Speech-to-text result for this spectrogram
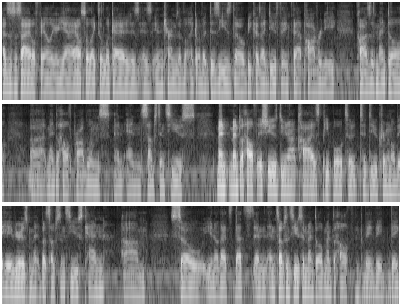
As a societal failure, yeah. I also like to look at it as, as in terms of like of a disease though, because I do think that poverty causes mental uh, mental health problems and, and substance use. Men- mental health issues do not cause people to, to do criminal behaviors, but substance use can. Um, so you know that's that's and, and substance use and mental mental health they, they they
